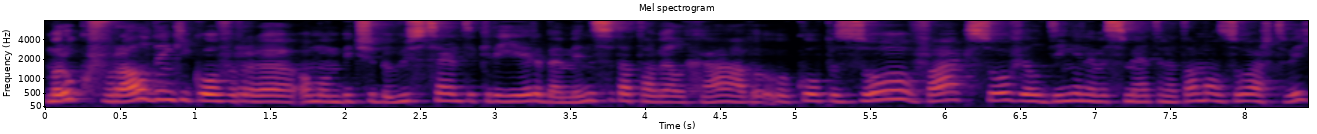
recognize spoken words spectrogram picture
Maar ook vooral denk ik over uh, om een beetje bewustzijn te creëren bij mensen dat dat wel gaat. We, kopen zo vaak zoveel dingen en we smijten het allemaal zo hard weg.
